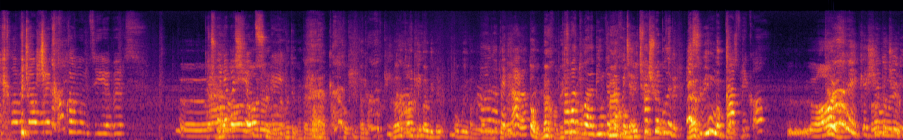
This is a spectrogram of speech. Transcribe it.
ეხლავე დაურეკავ გამომძიებელს. ჩვენება შეუცვლი. რა კარგი კარგი მოგვიყავი არა არა მე ხო მე გამათუ არა ბინდა გაგვიჭე ჩაშვებულები ეს ვინ მოკავს აფრიკო? არეკე შენი ჭირი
